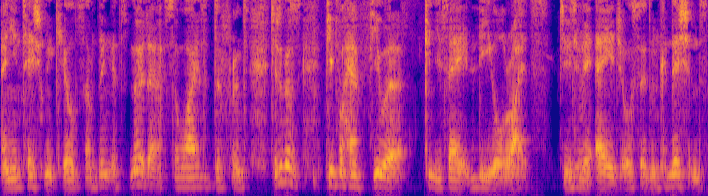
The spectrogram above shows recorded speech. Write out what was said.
and you intentionally killed something, it's murder. So why is it different? Just because people have fewer, can you say, legal rights due to mm-hmm. their age or certain conditions,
